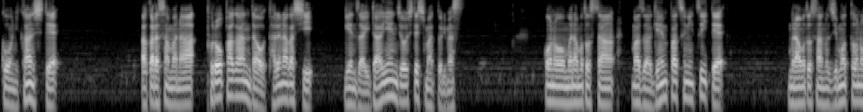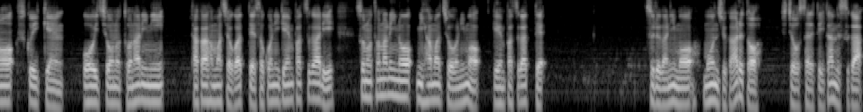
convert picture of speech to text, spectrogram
校に関してあからさまなプロパガンダを垂れ流し、現在大炎上してしまっております。この村本さん、まずは原発について、村本さんの地元の福井県大井町の隣に高浜町があって、そこに原発があり、その隣の美浜町にも原発があって、敦賀にも文殊があると主張されていたんですが、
